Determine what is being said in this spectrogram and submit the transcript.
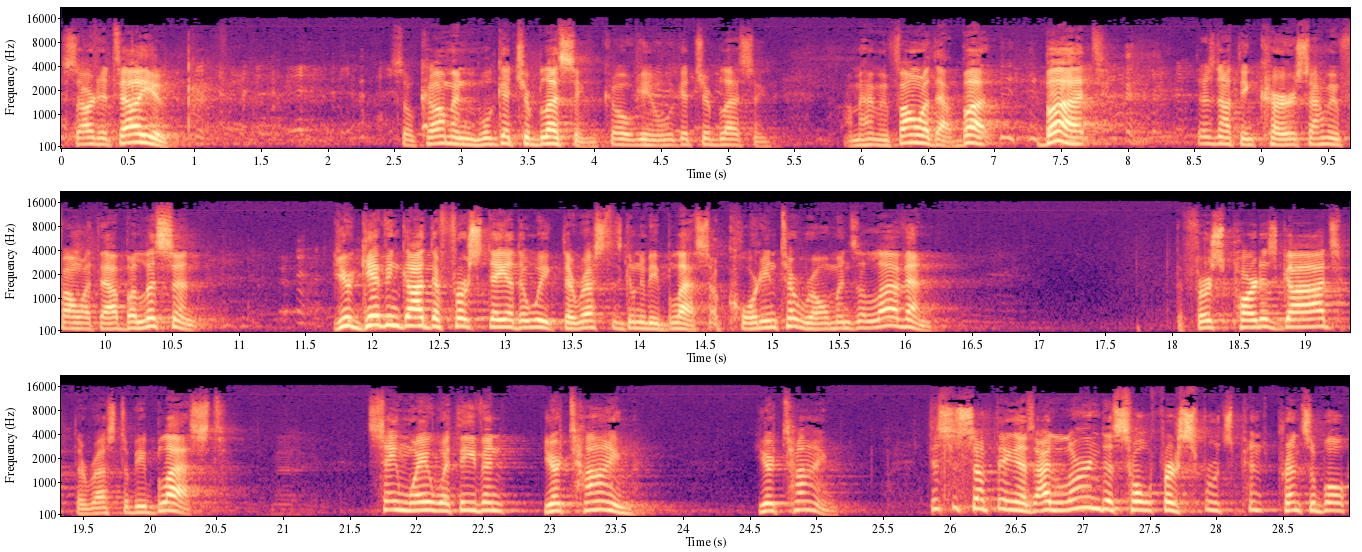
Sorry to tell you. So come and we'll get your blessing. Go, you know, we'll get your blessing. I'm having fun with that. But, but, there's nothing cursed. I'm having fun with that. But listen, you're giving God the first day of the week. The rest is going to be blessed, according to Romans 11. The first part is God's, the rest will be blessed. Same way with even your time. Your time. This is something as I learned this whole first fruits principle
